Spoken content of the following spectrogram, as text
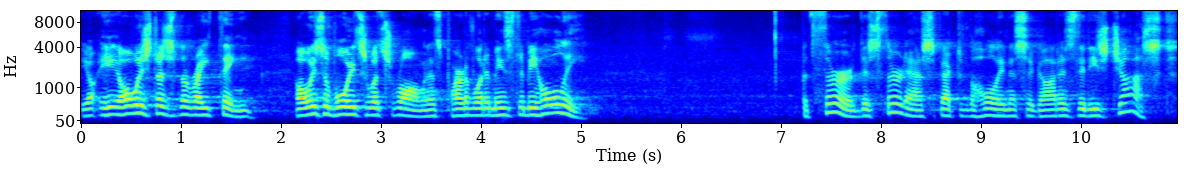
He always does the right thing, always avoids what's wrong. That's part of what it means to be holy. But third, this third aspect of the holiness of God is that He's just.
